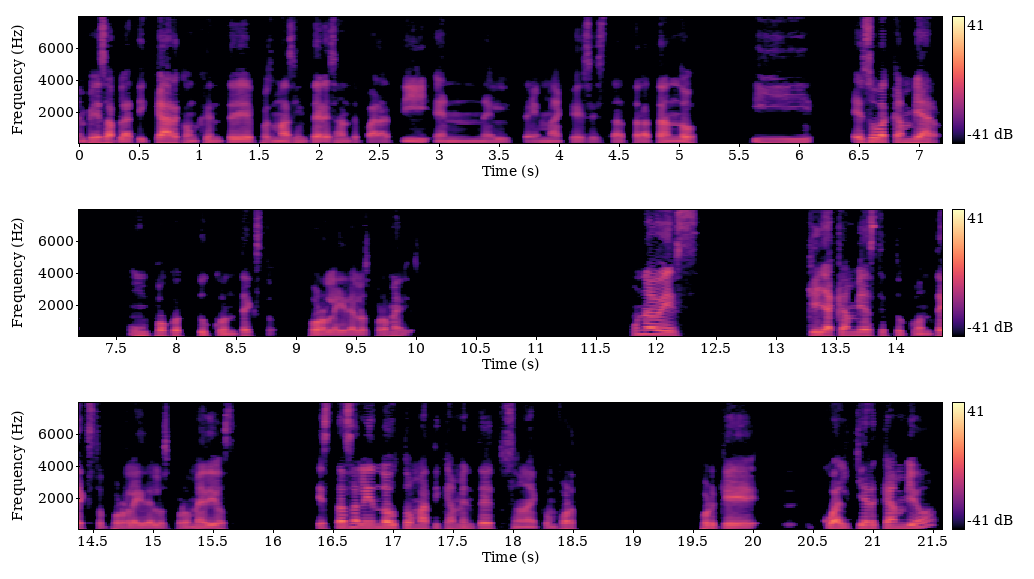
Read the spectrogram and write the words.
Empiezas a platicar con gente pues más interesante para ti en el tema que se está tratando y eso va a cambiar un poco tu contexto por ley de los promedios. Una vez que ya cambiaste tu contexto por ley de los promedios, estás saliendo automáticamente de tu zona de confort. Porque cualquier cambio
